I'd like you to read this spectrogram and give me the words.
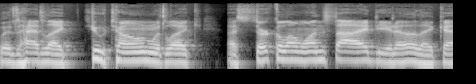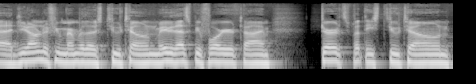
was had like two tone with like a circle on one side. You know, like uh, do you don't know if you remember those two tone? Maybe that's before your time shirts, but these two tone.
